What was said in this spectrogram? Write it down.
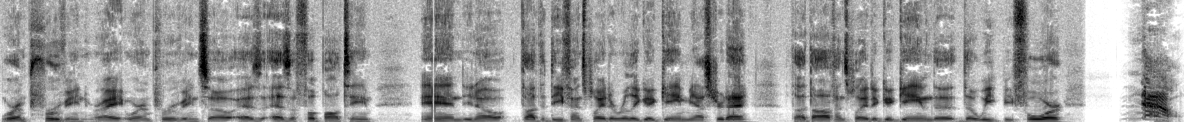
we're improving, right? We're improving. So as as a football team, and you know, thought the defense played a really good game yesterday. Thought the offense played a good game the the week before. No,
